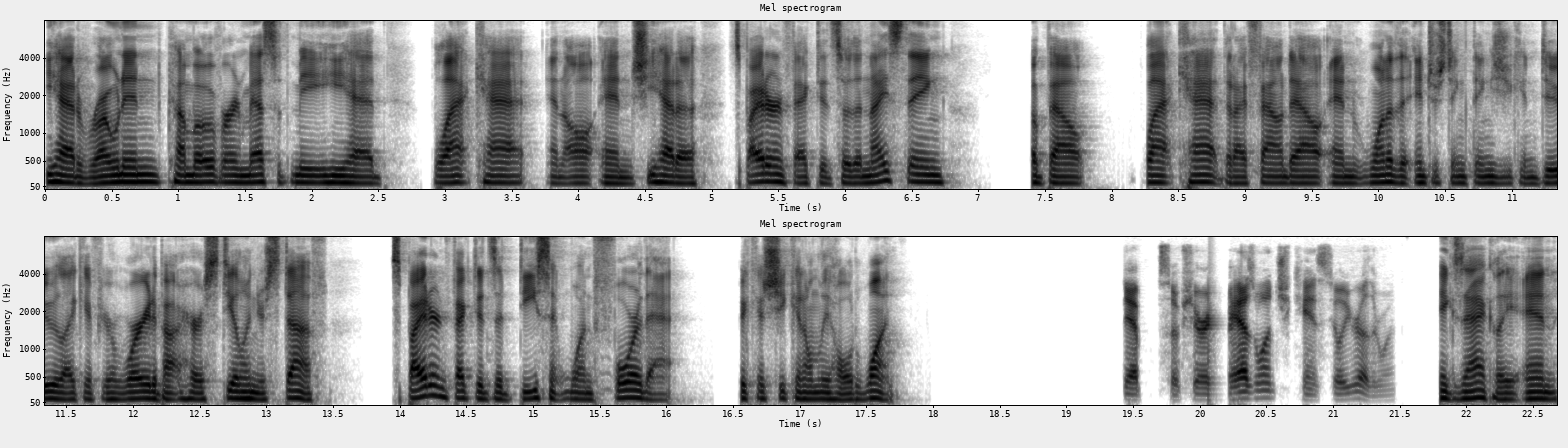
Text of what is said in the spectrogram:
he had Ronan come over and mess with me. He had Black Cat and all and she had a spider infected. So the nice thing about Black Cat that I found out, and one of the interesting things you can do, like if you're worried about her stealing your stuff, Spider Infected's a decent one for that because she can only hold one. Yep. So if she has one, she can't steal your other one. Exactly. And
